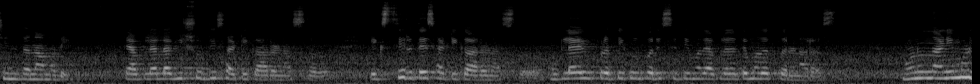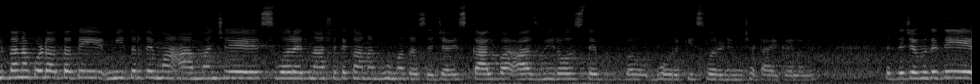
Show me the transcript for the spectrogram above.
चिंतनामध्ये. ते आपल्याला विशुद्धीसाठी कारण असतं एक स्थिरतेसाठी कारण असतं. कुठल्याही प्रतिकूल परिस्थितीमध्ये आपल्याला ते मदत करणारं असतं. म्हणून आणि म्हणताना पण आता ते मी तर ते मा आम्हांचे स्वर आहेत ना असे ते कानात घुमत असते ज्यावेळेस काल बा आज मी रोज ते ब भोरकी स्वर्णिम छटा ऐकायला लागले तर त्याच्यामध्ये ते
